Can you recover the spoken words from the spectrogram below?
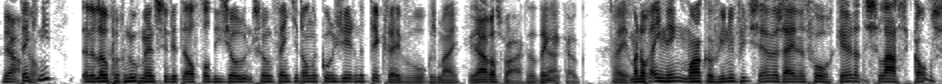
Ja, Denk je niet? En er lopen genoeg mensen in dit elftal die zo- zo'n ventje dan een corrigerende tik geven, volgens mij. ja dat is waar. Dat denk Ja. ik ook. Hey, maar nog één ding, Marco Vinovic, hè, we zeiden het vorige keer, dat is de laatste kans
